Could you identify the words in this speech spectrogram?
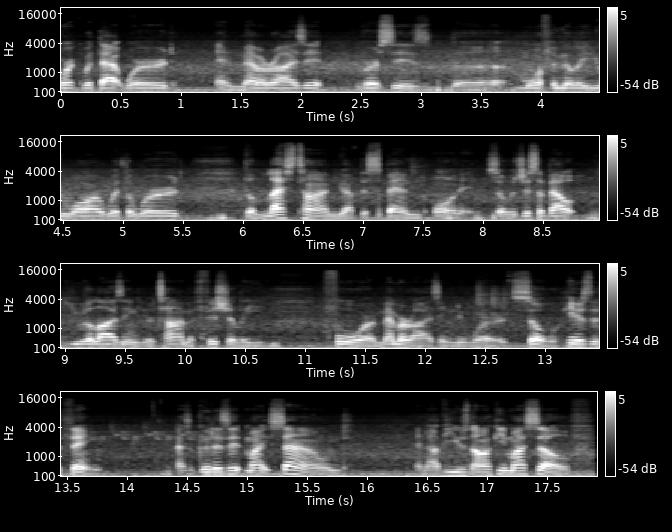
work with that word and memorize it versus the more familiar you are with the word, the less time you have to spend on it. So it's just about utilizing your time efficiently for memorizing new words. So here's the thing, as good as it might sound, and I've used Anki myself,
